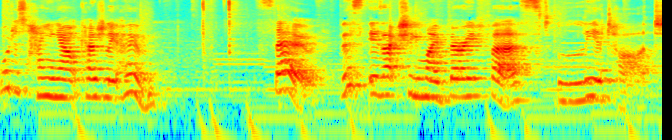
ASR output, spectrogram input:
or just hanging out casually at home. So, this is actually my very first leotard.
